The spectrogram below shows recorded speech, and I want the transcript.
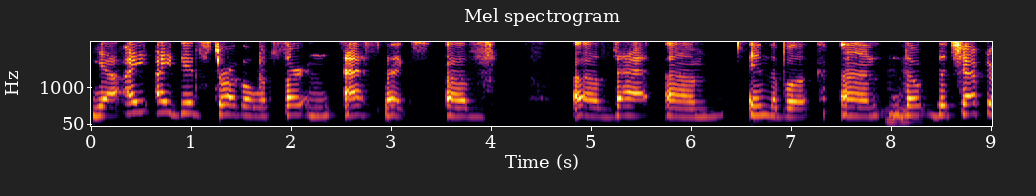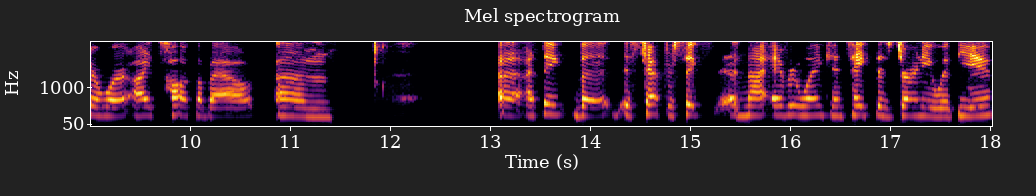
yeah, I, I did struggle with certain aspects of of that um, in the book. Um, mm-hmm. The the chapter where I talk about um, uh, I think the it's chapter six. Uh, not everyone can take this journey with you.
